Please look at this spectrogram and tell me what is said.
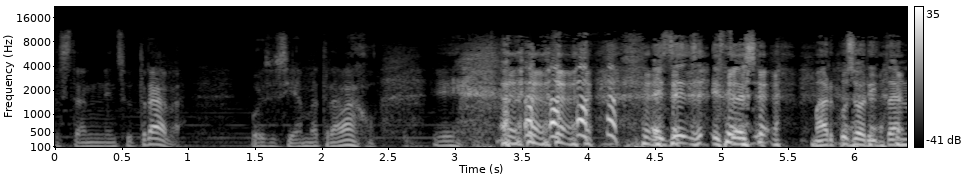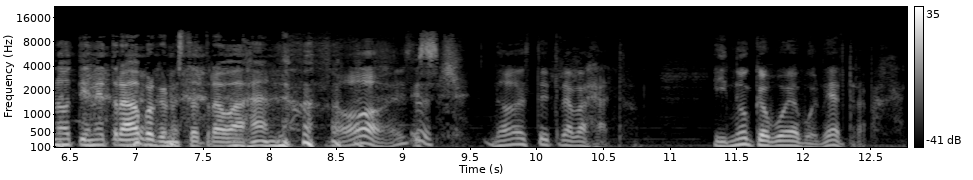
están en su traba pues se llama trabajo. Eh. Marcos ahorita no tiene trabajo porque no está trabajando. no, no estoy trabajando. Y nunca voy a volver a trabajar.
